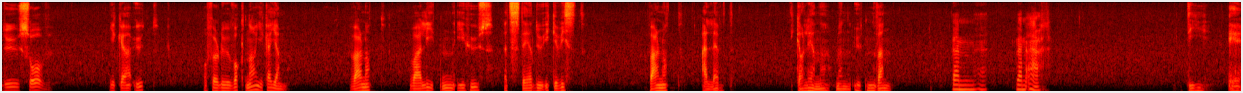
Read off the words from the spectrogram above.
Du sov. Gikk jeg ut, og før du våkna, gikk jeg hjem. Hver natt var jeg liten i hus, et sted du ikke visste. Hver natt jeg levd. Ikke alene, men uten venn. Hvem Hvem er? De er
